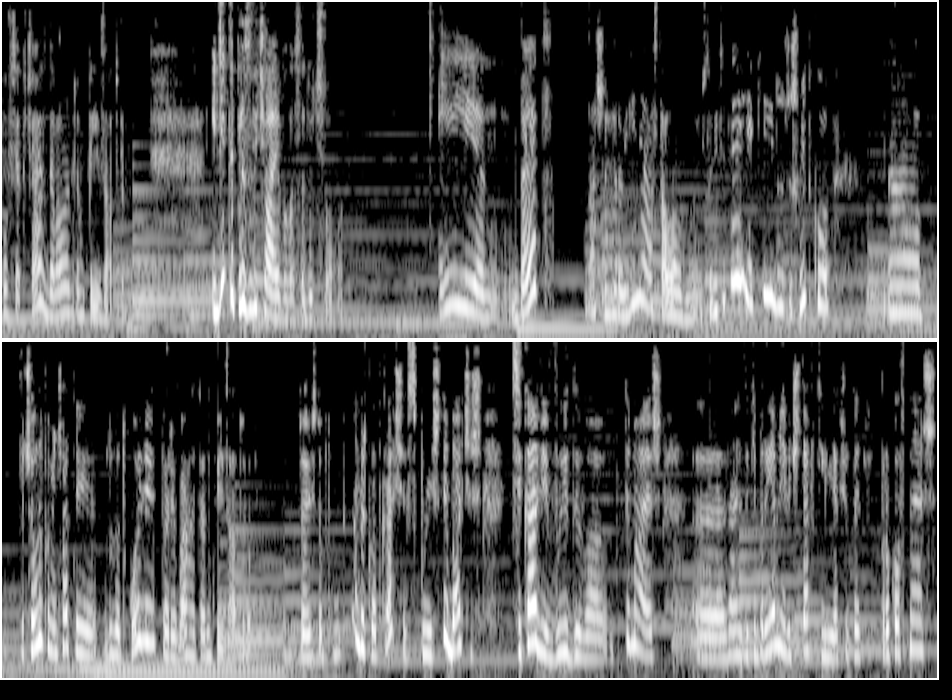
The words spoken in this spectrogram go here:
повсякчас давали транквілізатори. І діти призвичаювалися до цього. І Бет, наша героїня, стала одною з тих дітей, які дуже швидко е, почали помічати додаткові переваги транквілізаторів. Тобто, тобто, ти, наприклад, краще спиш, ти бачиш цікаві видива, ти маєш е, знаєте, такі приємні відчуття в тілі, якщо ти проковтнеш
